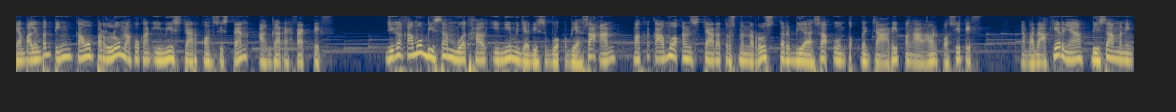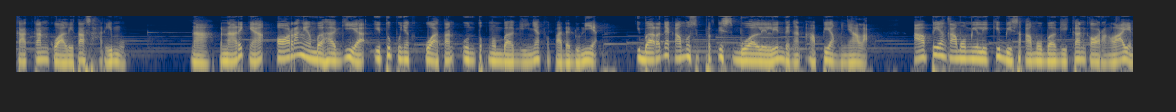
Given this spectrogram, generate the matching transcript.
Yang paling penting, kamu perlu melakukan ini secara konsisten agar efektif. Jika kamu bisa membuat hal ini menjadi sebuah kebiasaan, maka kamu akan secara terus-menerus terbiasa untuk mencari pengalaman positif, yang pada akhirnya bisa meningkatkan kualitas harimu. Nah, menariknya, orang yang bahagia itu punya kekuatan untuk membaginya kepada dunia. Ibaratnya kamu seperti sebuah lilin dengan api yang menyala. Api yang kamu miliki bisa kamu bagikan ke orang lain,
